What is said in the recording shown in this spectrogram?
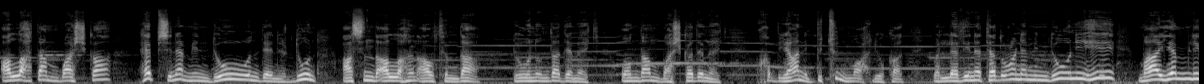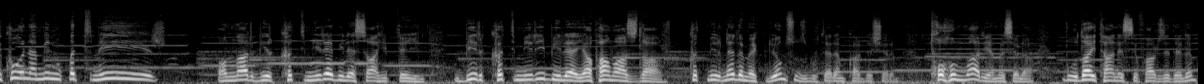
Allah'tan başka hepsine min dun denir. Dun aslında Allah'ın altında, dununda demek. Ondan başka demek. Yani bütün mahlukat. وَالَّذِينَ تَدْعُونَ مِنْ دُونِهِ مَا يَمْلِكُونَ مِنْ قِتْمِيرٍ onlar bir kıtmire bile sahip değil. Bir kıtmiri bile yapamazlar. Kıtmir ne demek biliyor musunuz muhterem kardeşlerim? Tohum var ya mesela, buğday tanesi farz edelim.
